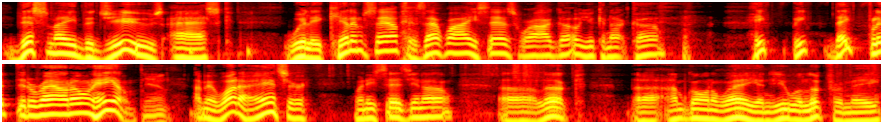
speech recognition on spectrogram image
This made the jews ask will he kill himself? Is that why he says where i go you cannot come? He, he they flipped it around on him. Yeah. I mean, what an answer when he says, you know, uh, look, uh, I'm going away and you will look for me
